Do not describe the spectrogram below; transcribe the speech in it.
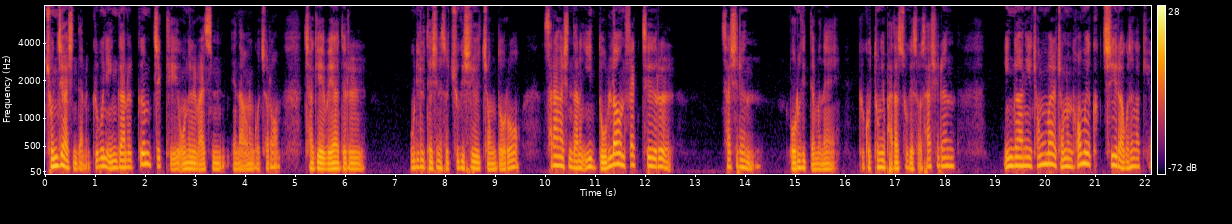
존재하신다는 그분이 인간을 끔찍히 오늘 말씀에 나오는 것처럼 자기의 외아들을 우리를 대신해서 죽이실 정도로 사랑하신다는 이 놀라운 팩트를 사실은 모르기 때문에 그 고통의 바닷속에서 사실은 인간이 정말 저는 허무의 극치라고 생각해요.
